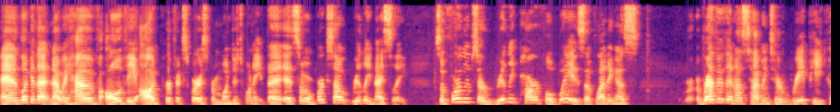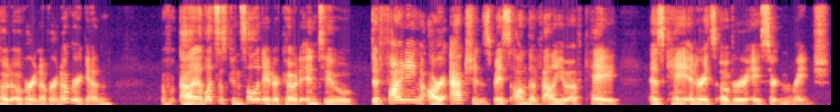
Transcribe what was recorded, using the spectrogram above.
And look at that. Now we have all of the odd perfect squares from 1 to 20. It, so it works out really nicely. So for loops are really powerful ways of letting us, rather than us having to repeat code over and over and over again, uh, it lets us consolidate our code into defining our actions based on the value of k as k iterates over a certain range.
